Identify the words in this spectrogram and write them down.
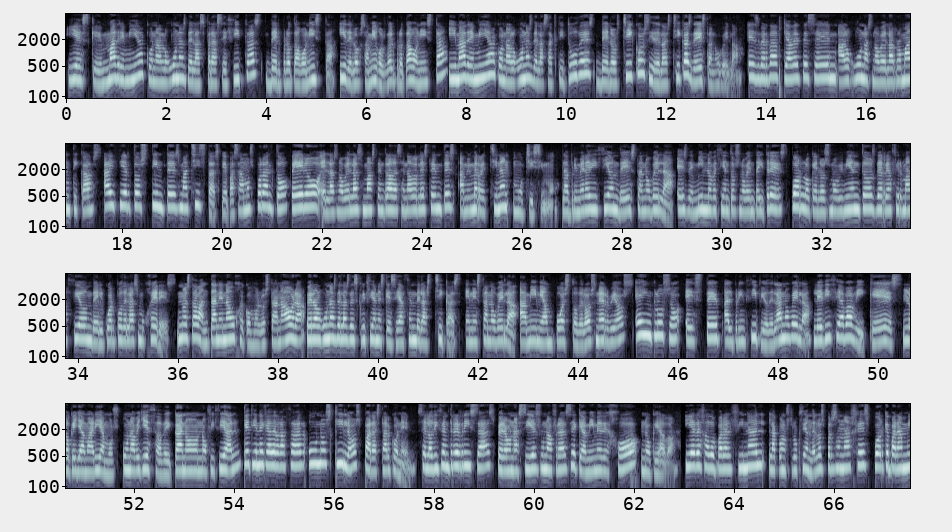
Y es que, madre mía, con algunas de las frasecitas del protagonista y de los amigos del protagonista y madre mía con algunas de las actitudes de los chicos y de las chicas de esta novela. Es verdad que a veces en algunas novelas románticas hay ciertos tintes machistas que pasamos por alto, pero en las novelas más centradas en adolescentes a mí me rechinan muchísimo. La primera edición de esta novela es de 1993, por lo que los movimientos de reafirmación del cuerpo de las mujeres no estaban tan en auge como lo están ahora, pero algunas de las descripciones que se hacen de las chicas en esta novela a mí me han puesto de los nervios e incluso Step al principio de la novela le dice a Babi que es lo que llamaríamos una belleza de canon oficial que tiene que adelgazar unos kilos para estar con él. Se lo dice entre risas, pero aún así es una frase que a mí me dejó noqueada. Y he dejado para el final la construcción de los personajes porque para mí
